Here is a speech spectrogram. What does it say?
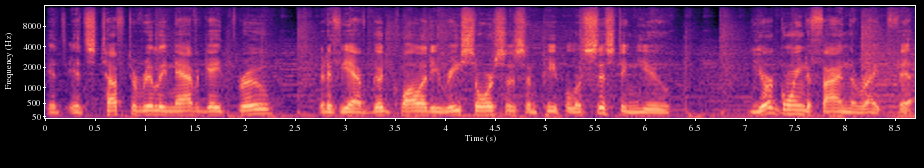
It, it's tough to really navigate through, but if you have good quality resources and people assisting you, you're going to find the right fit.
